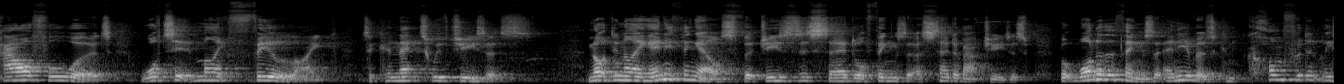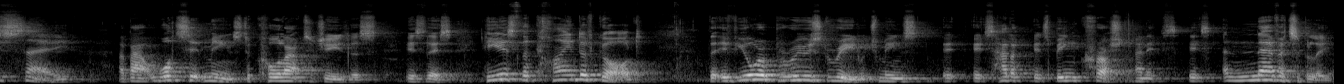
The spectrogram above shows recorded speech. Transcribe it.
powerful words what it might feel like to connect with Jesus not denying anything else that Jesus has said or things that are said about Jesus. But one of the things that any of us can confidently say about what it means to call out to Jesus is this He is the kind of God that if you're a bruised reed, which means it, it's, had a, it's been crushed and it's, it's inevitably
